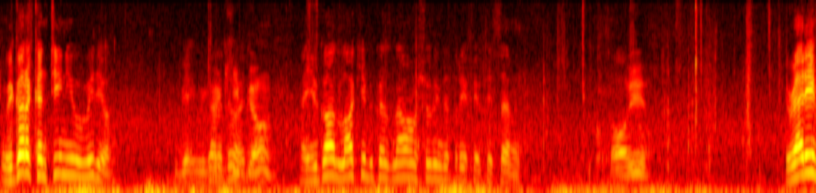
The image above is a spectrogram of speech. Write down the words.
We gotta continue video. We, we gotta keep it. going. And you got lucky because now I'm shooting the 357. It's all you. You ready?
